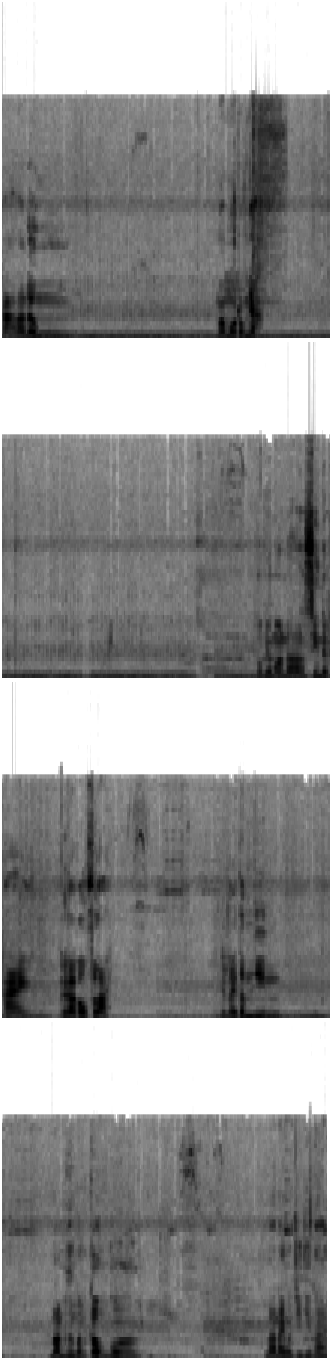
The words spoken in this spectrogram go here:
khá là đồng mà một trong nhà Pokemon đã xin được hai Dragonfly để lấy tầm nhìn đoán hướng tấn công của Lan này 1992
